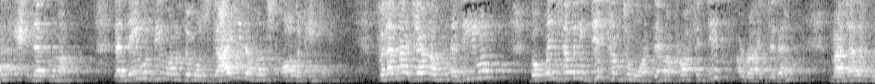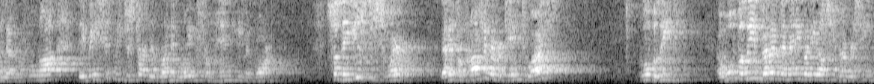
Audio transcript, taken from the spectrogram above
مِنْ إِحْدَى الْأُمَمِ That they would be one of the most guided amongst all the people. فَلَمَّا جَاءَهُمْ نَذِيرٌ But when somebody did come to warn them, a prophet did arrive to them, مَا زَادَهُمْ إِلَّا نُفُورًا They basically just started running away from him even more. So they used to swear that if a prophet ever came to us, we'll believe. And we'll believe better than anybody else you've ever seen.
